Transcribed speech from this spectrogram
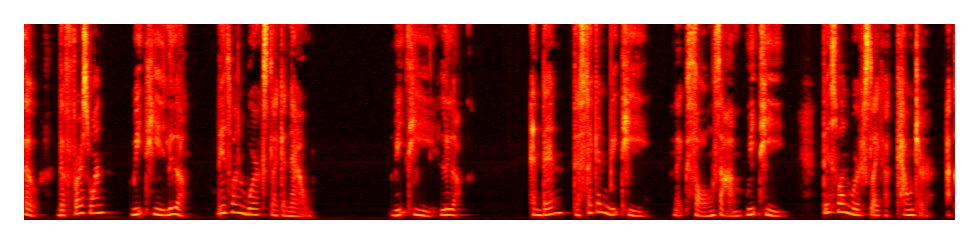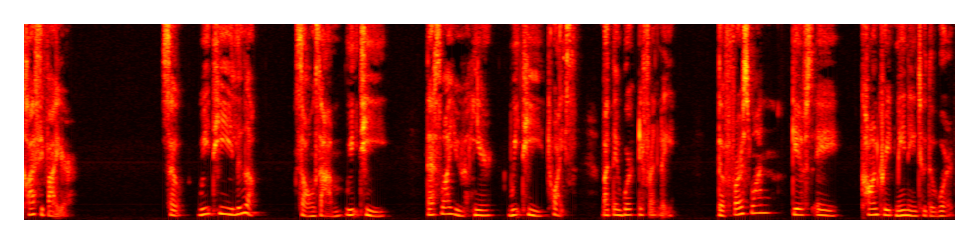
so the first one วิธีเลือก this one works like a noun วิธีเลือก and then the second วิธี like 2 3 วิธี this one works like a counter a classifier so วิธีเลือกสองสามวิธี that's why you hear วิธี twice but they work differently the first one gives a concrete meaning to the word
